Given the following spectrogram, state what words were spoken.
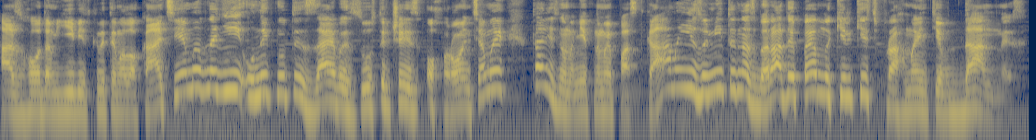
а згодом її відкритими локаціями в надії уникнути зайвих зустрічей з охоронцями та різноманітними пастками і зуміти назбирати певну кількість фрагментів даних.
